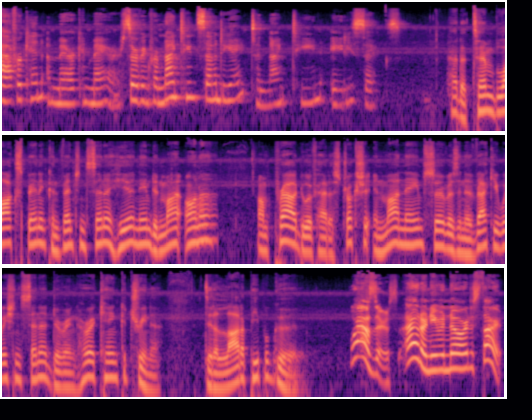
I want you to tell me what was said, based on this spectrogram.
African American mayor, serving from 1978 to 1986. Had a 10 block spanning convention center here named in my honor. I'm proud to have had a structure in my name serve as an evacuation center during Hurricane Katrina. Did a lot of people good. Wowzers, I don't even know where to start.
